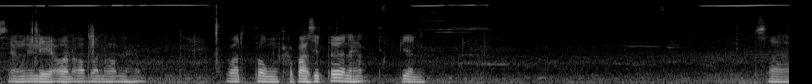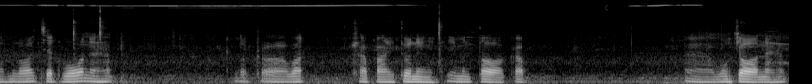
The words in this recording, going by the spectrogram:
เสียงรีเลย์ออนออฟออนออฟนะครับ วัดตรงคาปาซิเตอร์นะครับที่เปลี่ยน 307 โวลต์นะครับ แล้วก็วัดคาปาตัวหนึ่งที่มันต่อกับวงจรนะครับ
